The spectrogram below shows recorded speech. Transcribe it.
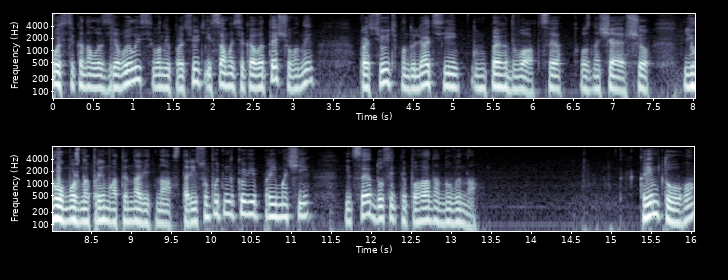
Ось ці канали з'явились, вони працюють. І саме цікаве те, що вони працюють в модуляції MPEG-2. Це означає, що його можна приймати навіть на старі супутникові приймачі, і це досить непогана новина. Крім того,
